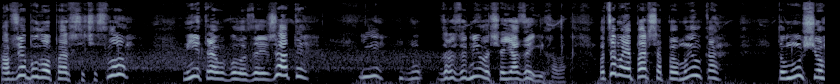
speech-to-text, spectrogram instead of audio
А вже було перше число, мені треба було заїжджати і ну, зрозуміло, що я заїхала. Оце моя перша помилка, тому що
